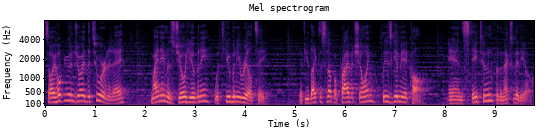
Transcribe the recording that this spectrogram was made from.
So I hope you enjoyed the tour today. My name is Joe Hubeny with Hubeny Realty. If you'd like to set up a private showing, please give me a call and stay tuned for the next video.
